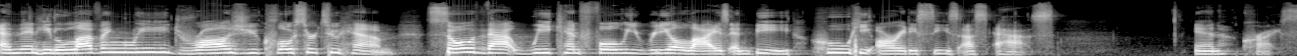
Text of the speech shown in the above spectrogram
And then He lovingly draws you closer to Him so that we can fully realize and be who He already sees us as in Christ.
